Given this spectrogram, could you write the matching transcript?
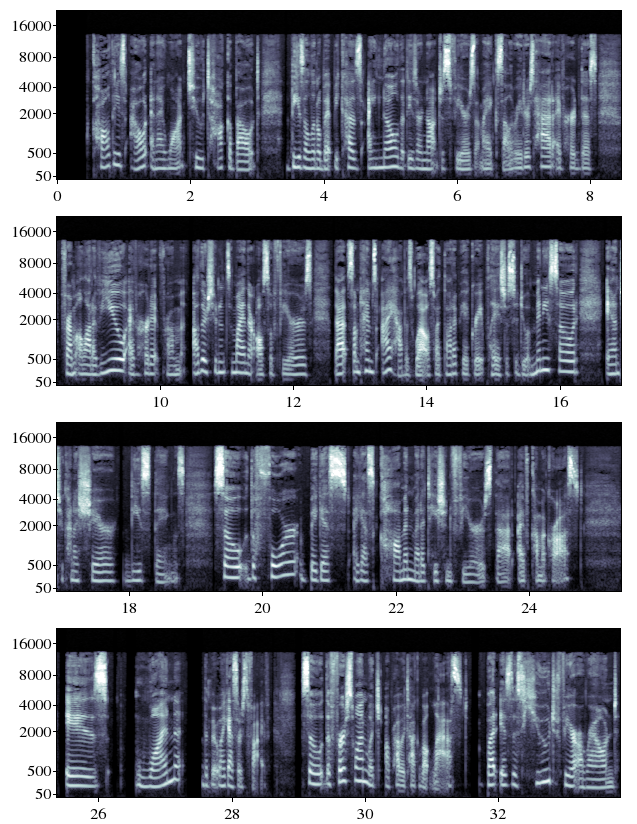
call these out and I want to talk about these a little bit because I know that these are not just fears that my accelerators had. I've heard this from a lot of you, I've heard it from other students of mine. They're also fears that sometimes I have as well. So I thought it'd be a great place just to do a mini-sode and to kind of share these things. So the four biggest, I guess, common meditation fears that I've come across is one, the I guess there's five. So, the first one, which I'll probably talk about last, but is this huge fear around,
